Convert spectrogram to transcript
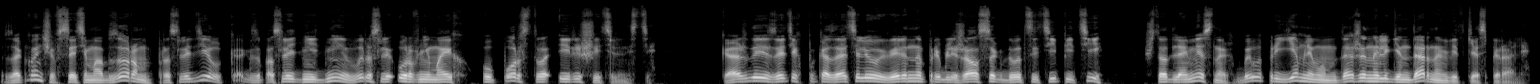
Закончив с этим обзором, проследил, как за последние дни выросли уровни моих упорства и решительности. Каждый из этих показателей уверенно приближался к 25, что для местных было приемлемым даже на легендарном витке спирали.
